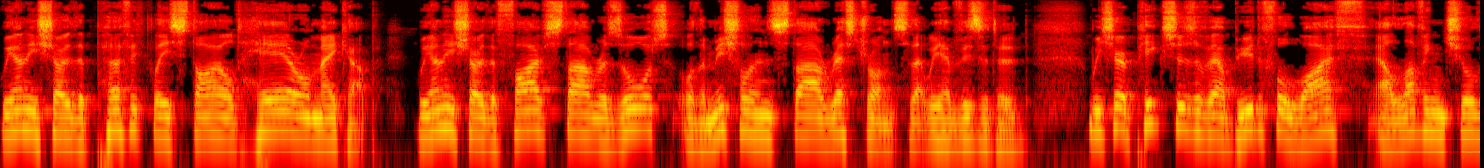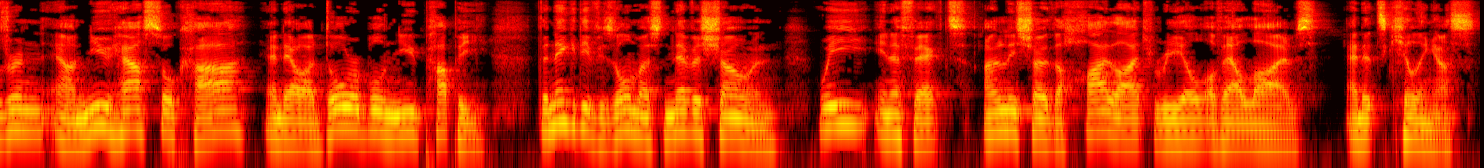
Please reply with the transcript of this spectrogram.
We only show the perfectly styled hair or makeup. We only show the 5-star resort or the Michelin star restaurants that we have visited. We show pictures of our beautiful wife, our loving children, our new house or car, and our adorable new puppy. The negative is almost never shown. We, in effect, only show the highlight reel of our lives, and it's killing us.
